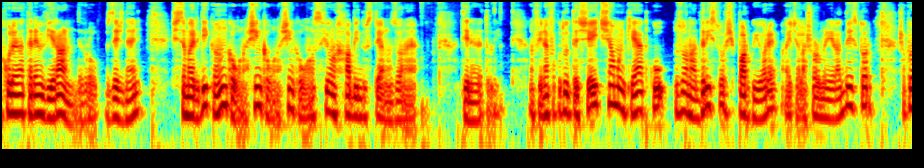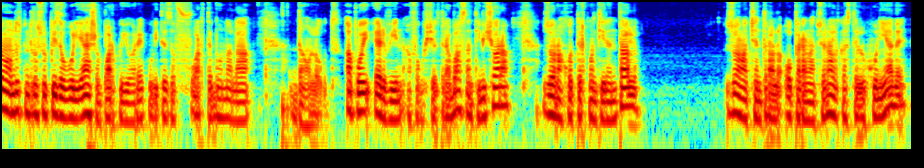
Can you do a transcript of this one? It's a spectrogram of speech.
Acolo era teren viran de vreo 10 de ani și se mai ridică încă una și încă una și încă una. O să fie un hub industrial în zona aia tineretului. În fine, am făcut un test și aici și am încheiat cu zona Dristor și Parcul Iore, aici la Șormeni la Dristor și apoi m-am dus pentru o surpriză uriașă în Parcul Iore cu viteză foarte bună la download. Apoi Ervin a făcut și el treaba asta în Timișoara, zona Hotel Continental, zona centrală Opera Națională, Castelul Huniade,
